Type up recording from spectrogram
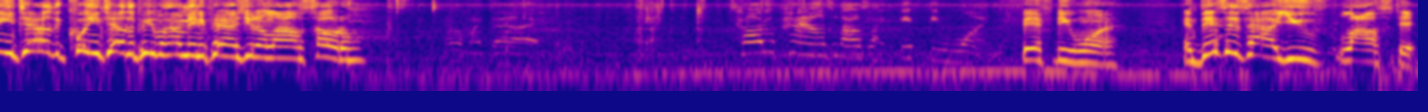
Queen, tell the Queen, tell the people how many pounds you done lost total. Oh my god. Total pounds lost like 51. 51. And this is how you've lost it.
